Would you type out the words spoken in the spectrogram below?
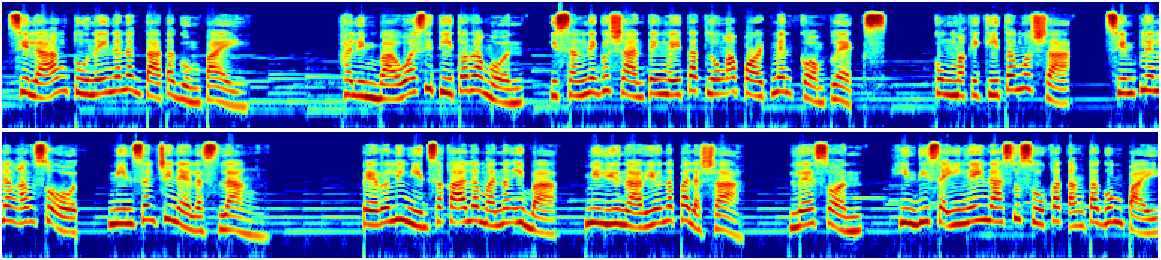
sila ang tunay na nagtatagumpay. Halimbawa si Tito Ramon, isang negosyanteng may tatlong apartment complex. Kung makikita mo siya, simple lang ang suot, minsan tsinelas lang. Pero lingid sa kaalaman ng iba, milyonaryo na pala siya. Lesson, hindi sa ingay nasusukat ang tagumpay,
